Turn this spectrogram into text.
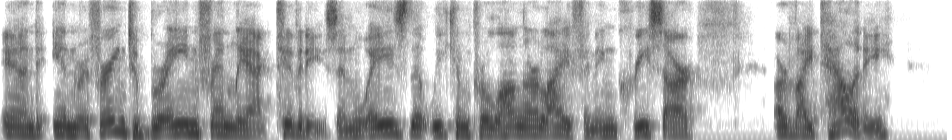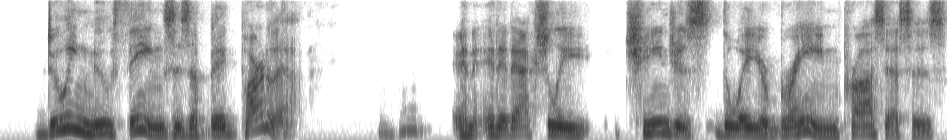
And in referring to brain friendly activities and ways that we can prolong our life and increase our, our vitality, doing new things is a big part of that. Mm-hmm. And it, it actually changes the way your brain processes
